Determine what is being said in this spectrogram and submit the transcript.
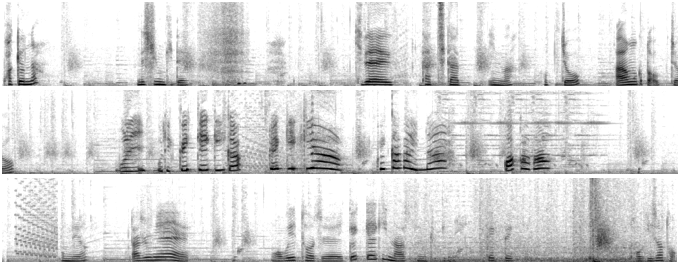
바뀌었나? 내 지금 기대. 기대 가치가 있나? 없죠. 아무것도 없죠. 우리 우리 꾀깨기가 꾀깨기야. 꾀까가 있나? 꽉까가? 없네요. 나중에 어비터즈에 꾀깨기 나왔으면 좋겠네요. 꾀깨기. 덕이죠 덕.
